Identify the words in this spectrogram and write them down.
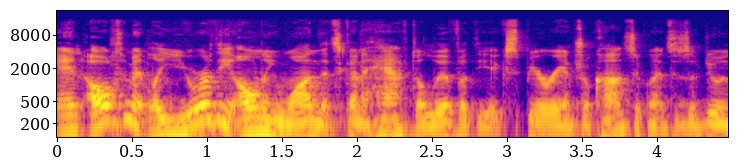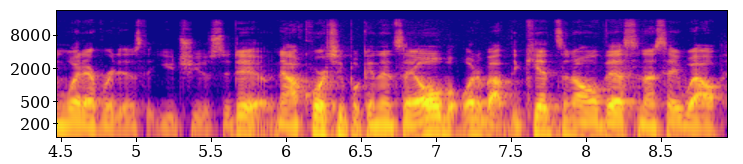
And ultimately, you're the only one that's going to have to live with the experiential consequences of doing whatever it is that you choose to do. Now, of course, people can then say, oh, but what about the kids and all this? And I say, well,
